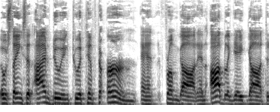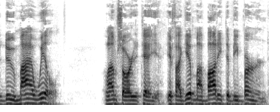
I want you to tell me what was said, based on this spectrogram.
Those things that I'm doing to attempt to earn and from God and obligate God to do my will. Well, I'm sorry to tell you, if I give my body to be burned,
